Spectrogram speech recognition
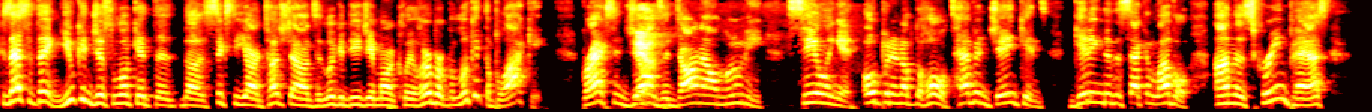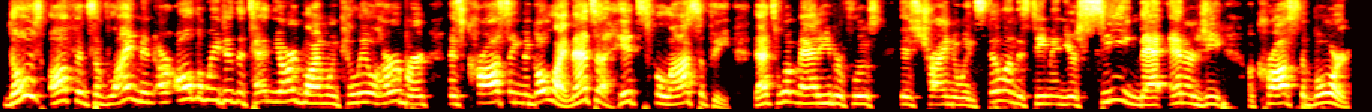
because that's the thing. You can just look at the the sixty yard touchdowns and look at DJ Moore, Khalil Herbert, but look at the blocking. Braxton Jones yeah. and Darnell Mooney sealing it, opening up the hole. Teven Jenkins getting to the second level on the screen pass. Those offensive linemen are all the way to the 10 yard line when Khalil Herbert is crossing the goal line. That's a hits philosophy. That's what Matt Eberflus is trying to instill on this team. And you're seeing that energy across the board.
